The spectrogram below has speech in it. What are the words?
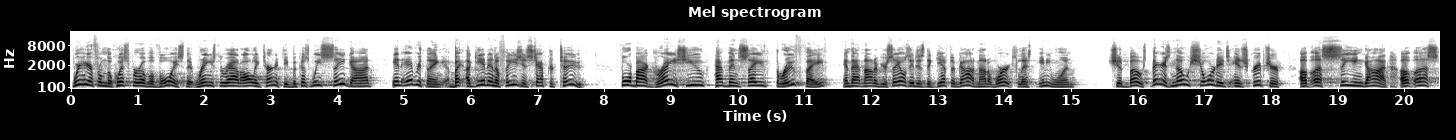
We're here from the whisper of a voice that rings throughout all eternity because we see God in everything. But again, in Ephesians chapter 2, for by grace you have been saved through faith, and that not of yourselves, it is the gift of God, not of works, lest anyone should boast. There is no shortage in Scripture of us seeing God, of us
